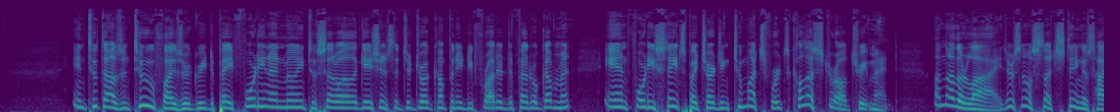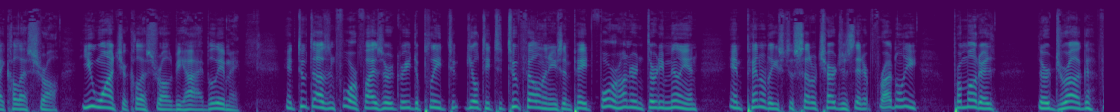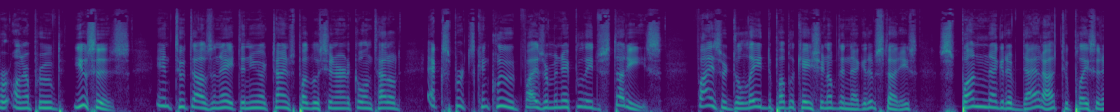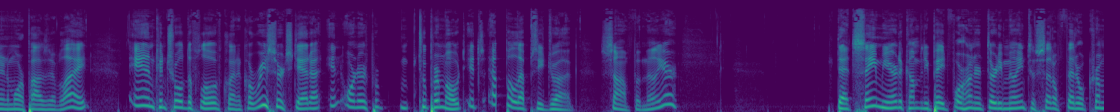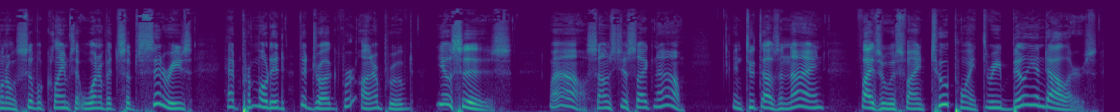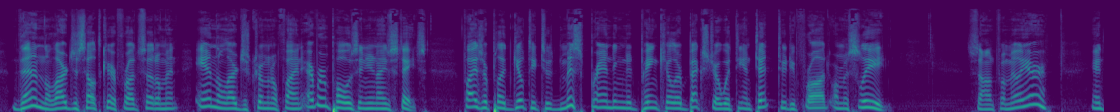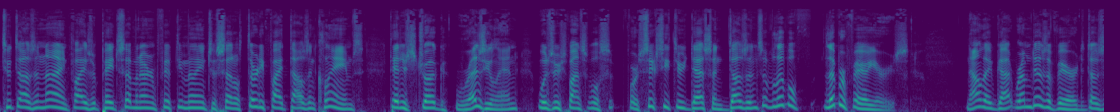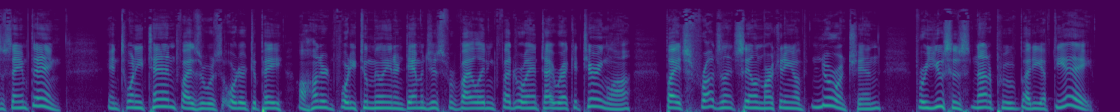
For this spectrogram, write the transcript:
In 2002, Pfizer agreed to pay 49 million to settle allegations that the drug company defrauded the federal government and 40 states by charging too much for its cholesterol treatment. Another lie. There's no such thing as high cholesterol. You want your cholesterol to be high, believe me. In 2004, Pfizer agreed to plead to, guilty to two felonies and paid 430 million in penalties to settle charges that it fraudulently promoted their drug for unapproved uses. In 2008, the New York Times published an article entitled Experts Conclude Pfizer Manipulated Studies. Pfizer delayed the publication of the negative studies, spun negative data to place it in a more positive light, and controlled the flow of clinical research data in order to promote its epilepsy drug. Sound familiar? That same year, the company paid 430 million to settle federal criminal civil claims that one of its subsidiaries had promoted the drug for unapproved uses. Wow, sounds just like now. In 2009, Pfizer was fined $2.3 billion, then the largest healthcare fraud settlement and the largest criminal fine ever imposed in the United States. Pfizer pled guilty to misbranding the painkiller Bextra with the intent to defraud or mislead. Sound familiar? In 2009, Pfizer paid 750 million to settle 35,000 claims that its drug Rezulin was responsible for 63 deaths and dozens of liver failures. Now they've got remdesivir that does the same thing. In 2010, Pfizer was ordered to pay 142 million in damages for violating federal anti-racketeering law by its fraudulent sale and marketing of Neurontin for uses not approved by the FDA.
